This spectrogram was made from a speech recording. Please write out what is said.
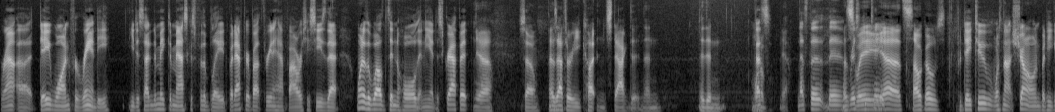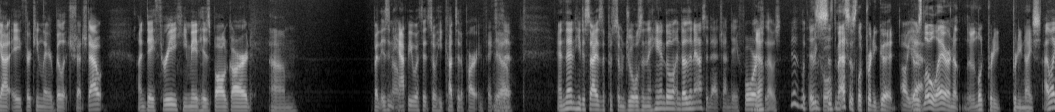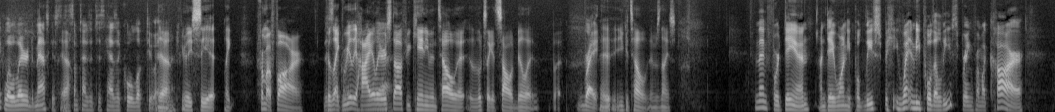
round, uh, day one for Randy, he decided to make Damascus for the blade, but after about three and a half hours, he sees that one of the welds didn't hold and he had to scrap it. Yeah. So, That was after he cut and stacked it, and then it didn't. That's- of- yeah. that's the, the That's risk way. you take. Yeah, that's how it goes. For day two was not shown, but he got a 13 layer billet stretched out. On day three, he made his ball guard, um, but isn't No. happy with it, so he cuts it apart and fixes Yeah. it. And then he decides to put some jewels in the handle and does an acid etch on day four. Yeah. So that was yeah, looked His, pretty cool. his Damascus looked pretty good. Oh, yeah, It was low layer and it, it looked pretty pretty nice. I like low layer Damascus. Yeah. Sometimes it just has a cool look to it. Yeah, you can really see it like from afar. Because like really high layer yeah. stuff, you can't even tell it. It looks like it's solid billet, but Right. it, you could tell it was nice. And then for Dan, on day one, he pulled leaf. Sp- he went and he pulled a leaf spring from a car.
